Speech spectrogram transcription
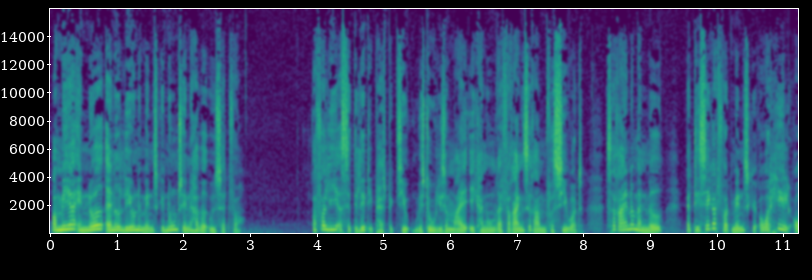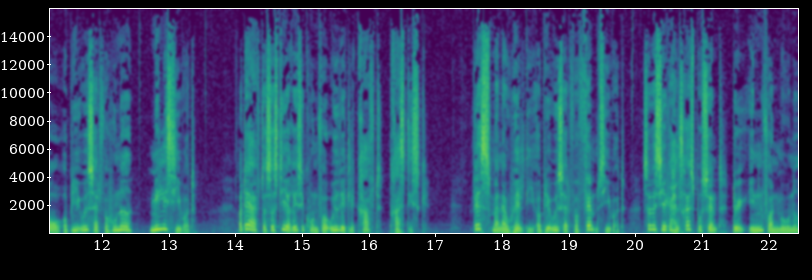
Og mere end noget andet levende menneske nogensinde har været udsat for. Og for lige at sætte det lidt i perspektiv, hvis du ligesom mig ikke har nogen referenceramme for sievert, så regner man med, at det er sikkert for et menneske over et helt år at blive udsat for 100 millisievert. Og derefter så stiger risikoen for at udvikle kræft drastisk. Hvis man er uheldig og bliver udsat for 5 sievert, så vil ca. 50% dø inden for en måned.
